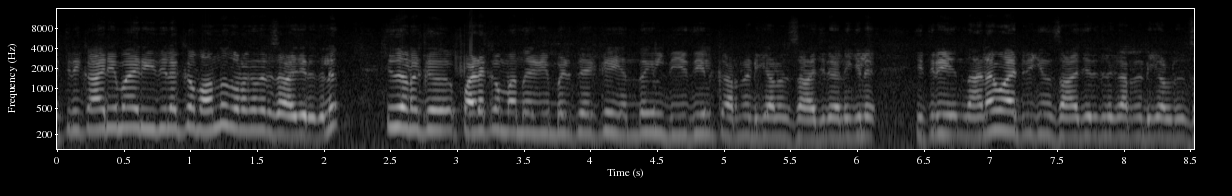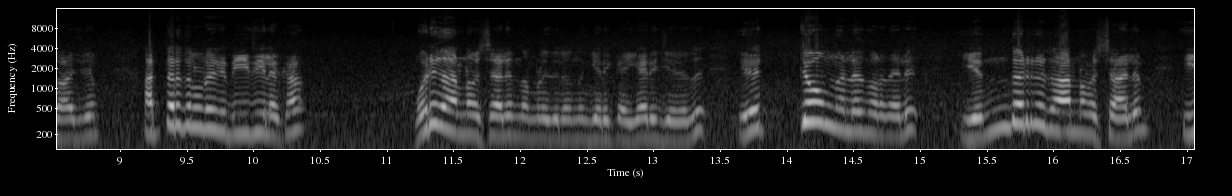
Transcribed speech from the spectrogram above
ഇത്തിരി കാര്യമായ രീതിയിലൊക്കെ വന്നു തുടങ്ങുന്ന ഒരു സാഹചര്യത്തിൽ ഇത് കണക്ക് പഴക്കം വന്നു കഴിയുമ്പോഴത്തേക്ക് എന്തെങ്കിലും രീതിയിൽ കറണ്ടടിക്കാനുള്ള സാഹചര്യം അല്ലെങ്കിൽ ഇത്തിരി നനമായിട്ടിരിക്കുന്ന സാഹചര്യത്തിൽ കറണ്ടടിക്കാനുള്ള സാഹചര്യം അത്തരത്തിലുള്ള രീതിയിലൊക്കെ ഒരു കാരണവശാലും നമ്മൾ ഇതിലൊന്നും കയറി കൈകാര്യം ചെയ്തത് ഏറ്റവും നല്ലതെന്ന് പറഞ്ഞാൽ എന്തൊരു കാരണവശാലും ഈ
